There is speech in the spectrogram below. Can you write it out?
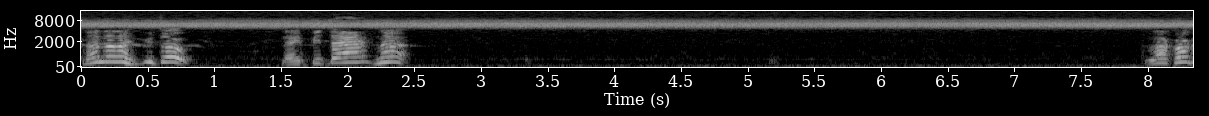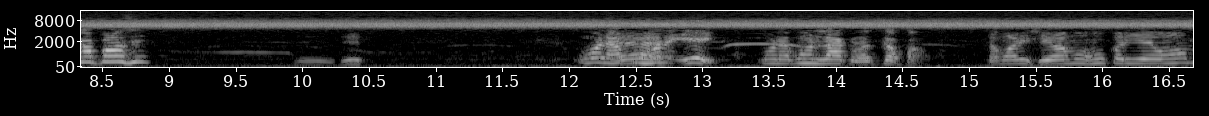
ના ના નહીં પીતો. નહીં પીતા? ના. લાખો કપાળ છે? એ, એ. ઓન આપો એ. ઓન આપો લાકડો જ કપાવ. તમારી સેવામાં શું કરીએ ઓમ?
